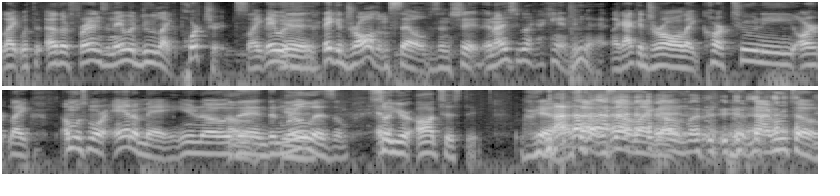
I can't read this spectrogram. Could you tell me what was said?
like with other friends and they would do like portraits like they would Yeah. they could draw themselves and shit and I used to be like I can't do that like I could draw like cartoony art like almost more anime you know Oh, than than realism so you're autistic. yeah something, something like that Naruto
